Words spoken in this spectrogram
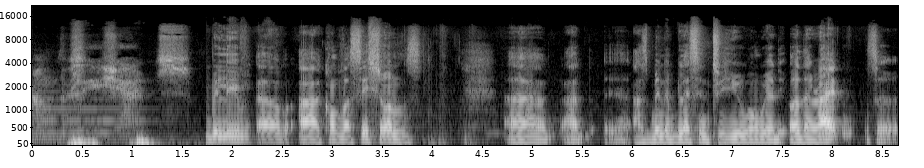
Conversations. I believe um, our conversations uh, uh, has been a blessing to you one way or the other, right? So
